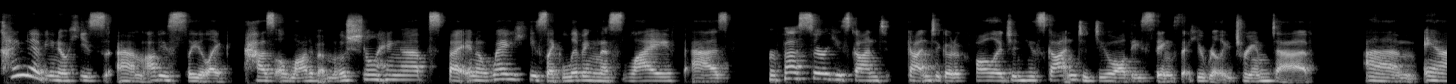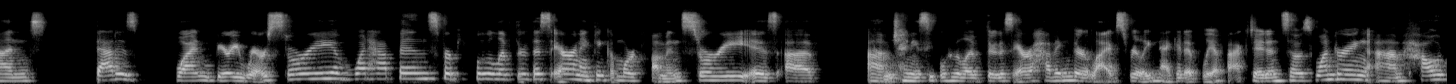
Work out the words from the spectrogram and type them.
kind of, you know, he's um, obviously like has a lot of emotional hangups, but in a way, he's like living this life as professor. He's gone to, gotten to go to college and he's gotten to do all these things that he really dreamed of. Um, and that is one very rare story of what happens for people who live through this era. And I think a more common story is of um, Chinese people who lived through this era having their lives really negatively affected. And so I was wondering um, how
